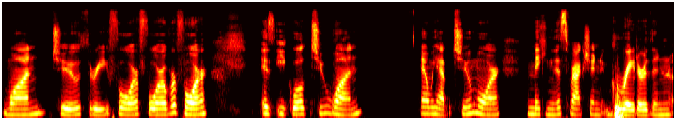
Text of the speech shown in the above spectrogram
1, 2, 3, 4, 4 over 4 is equal to 1. And we have two more, making this fraction greater than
